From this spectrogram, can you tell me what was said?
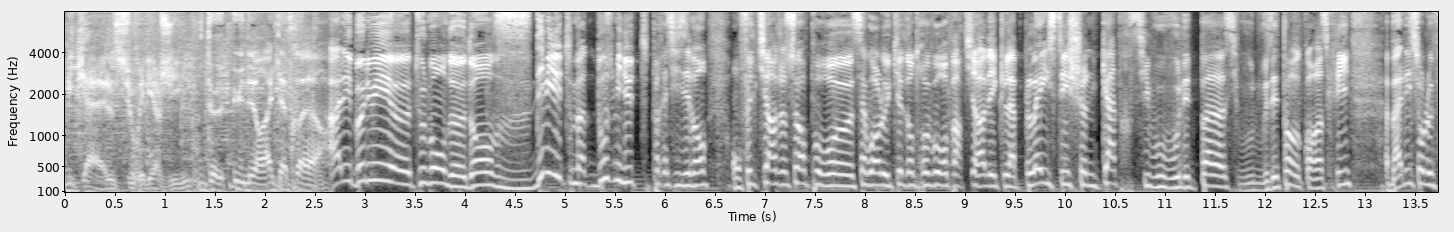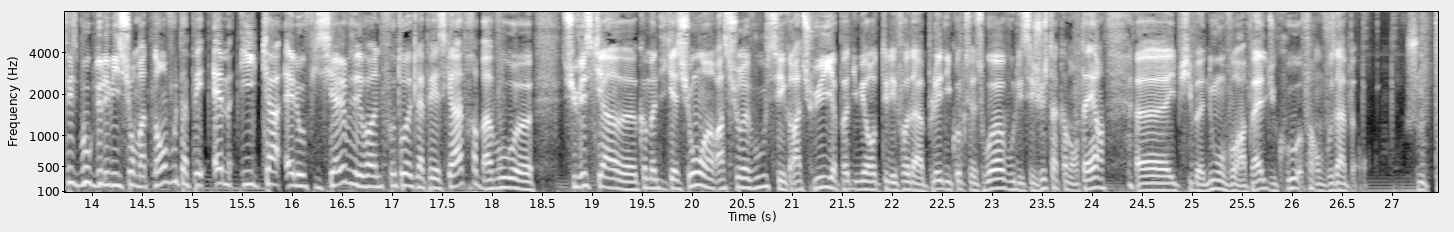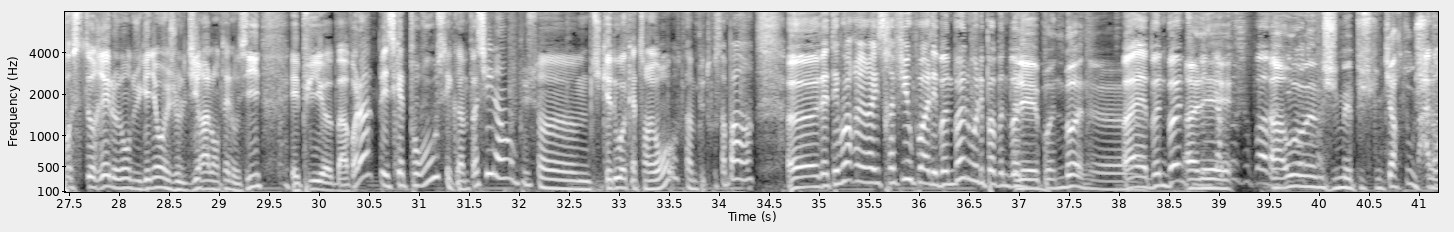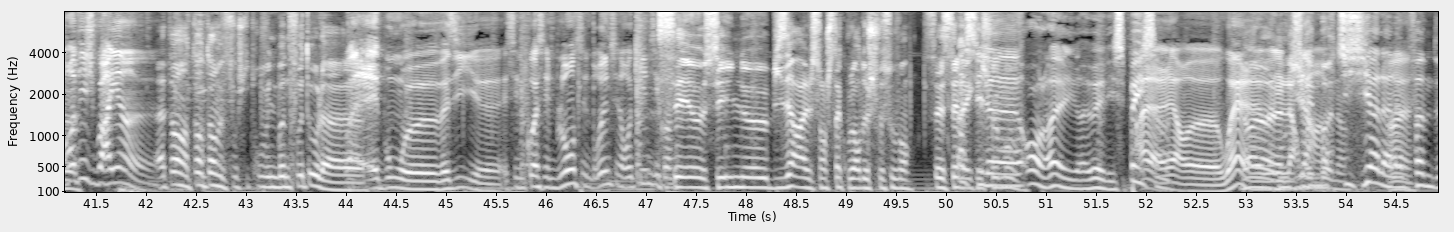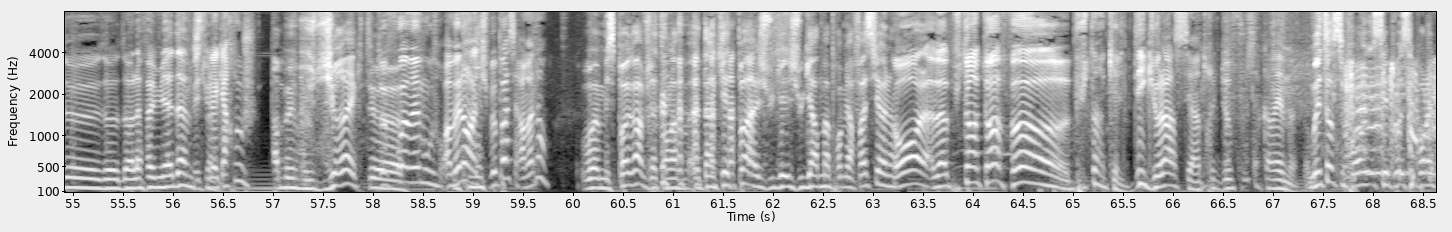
Michael sur Énergie. De 1h à 4h. Allez, bonne nuit euh, tout le monde. Dans 10 minutes, ma- 12 minutes précisément, on fait le tirage au sort pour euh, savoir lequel d'entre vous repartira avec la PlayStation 4. Si vous vous n'êtes pas, si vous ne vous êtes pas encore inscrit, bah allez sur le Facebook de l'émission maintenant. Vous tapez M-I-K-L officiel. Vous allez voir une photo avec la PS4. Bah vous euh, suivez ce qu'il y a euh, comme indication. hein. Rassurez-vous, c'est gratuit. Il n'y a pas de numéro de téléphone à appeler ni quoi que ce soit. Vous laissez juste un commentaire. Euh, et puis bah nous on vous rappelle du coup. Enfin on vous appelle. Je posterai le nom du gagnant et je le dirai à l'antenne aussi. Et puis euh, bah voilà, PS4 pour vous, c'est quand même facile. Hein. En plus, euh, un petit cadeau à 400 euros, c'est quand même plutôt sympa. Hein. Euh, T'as voir Race Refi ou pas? Elle est bonne bonne ou elle est pas bonne bonne? Elle est bonne bonne. euh, Ouais, bonne bonne. Tu Elle mets une est- cartouche ou pas? Ah ouais, même je mets plus qu'une cartouche. euh. Agrandi, je vois rien. Attends, attends, attends, mais faut que je te trouve une bonne photo là. Ouais, bon, euh, vas-y. c'est une quoi? C'est une blonde, c'est une brune, c'est une roquine, c'est quoi? C'est euh, c'est une euh, bizarre, elle change sa couleur de cheveux souvent. C'est celle Ah, avec c'est les cheveux la... mauves. Oh là, ouais, ouais, les space. Ah, elle a hein. l'air, euh, ouais, Non, elle a elle l'air bonne, hein. Morticia, Ouais. la femme de, dans la famille Adams. Mais tu la cartouche Ah mais direct. Deux euh, fois même ou Ah mais non, là tu peux pas, c'est ramadan. Ouais, mais c'est pas grave, j'attends la. T'inquiète pas, je lui, je lui garde ma première faciale. hein. Oh là, bah putain, tof, oh, putain, quel dégueulasse, c'est un truc de fou ça quand même. Mais attends, c'est pour, c'est pour, pour la.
